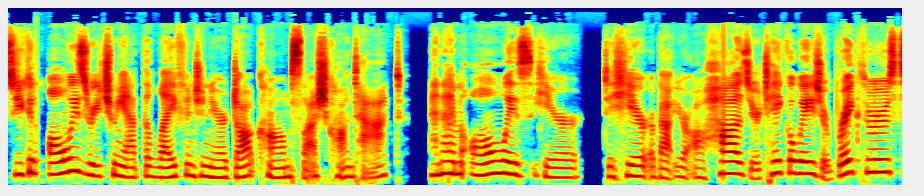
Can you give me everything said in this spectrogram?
So you can always reach me at thelifeengineer.com slash contact. And I'm always here to hear about your ahas, your takeaways, your breakthroughs,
